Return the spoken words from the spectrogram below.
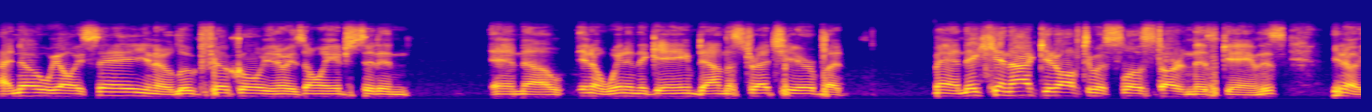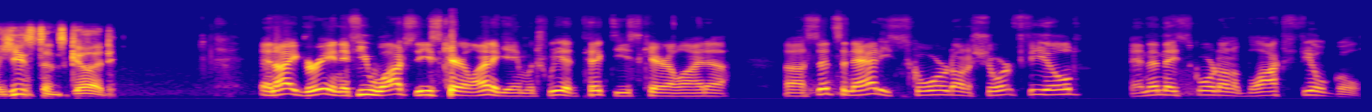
I know we always say, you know, Luke Fickell, you know, he's only interested in, in uh, you know, winning the game down the stretch here, but man, they cannot get off to a slow start in this game. This, you know, Houston's good. And I agree. And if you watch the East Carolina game, which we had picked East Carolina, uh, Cincinnati scored on a short field, and then they scored on a blocked field goal.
